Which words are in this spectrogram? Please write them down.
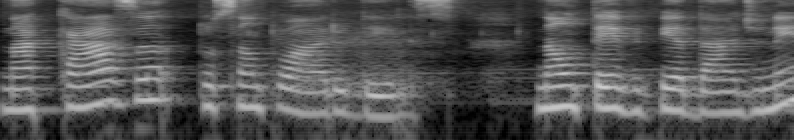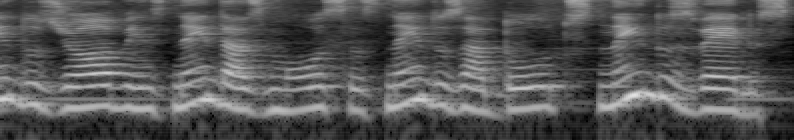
na casa do santuário deles. Não teve piedade nem dos jovens, nem das moças, nem dos adultos, nem dos velhos.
